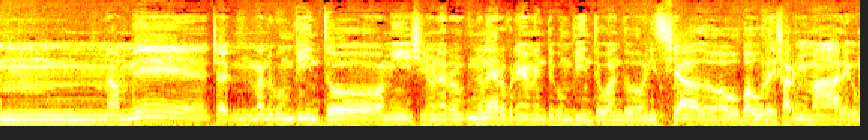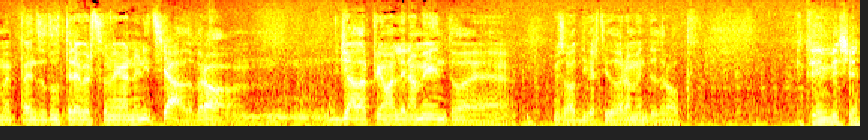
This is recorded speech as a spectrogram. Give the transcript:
Mm, a me cioè, mi hanno convinto amici, non ero, non ero pienamente convinto quando ho iniziato, avevo paura di farmi male come penso tutte le persone che hanno iniziato, però mm, già dal primo allenamento eh, mi sono divertito veramente troppo. E te invece?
